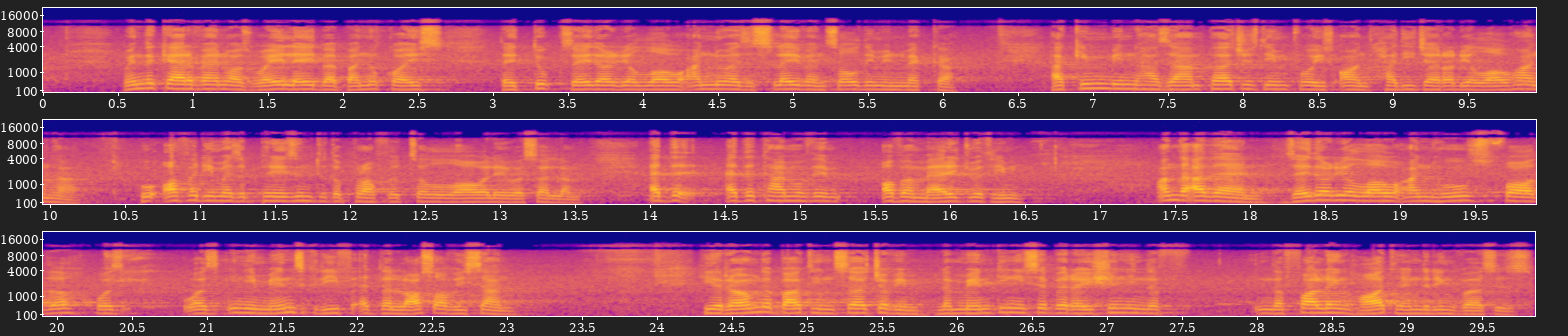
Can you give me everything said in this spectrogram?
When the caravan was waylaid by Banu Qais, they took Zayd radiallahu anhu as a slave and sold him in Mecca. Hakim bin Hizam purchased him for his aunt Khadija radiallahu anha, who offered him as a present to the Prophet sallallahu alaihi wasallam at the, at the time of, the, of her marriage with him. On the other hand, Zayd radiallahu anhu's father was, was in immense grief at the loss of his son. He roamed about in search of him, lamenting his separation in the, in the following heart-rendering verses.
